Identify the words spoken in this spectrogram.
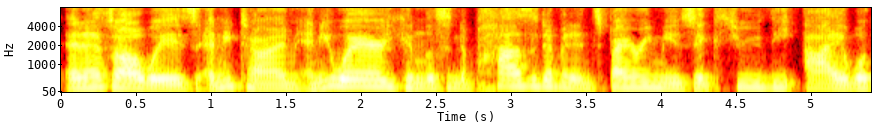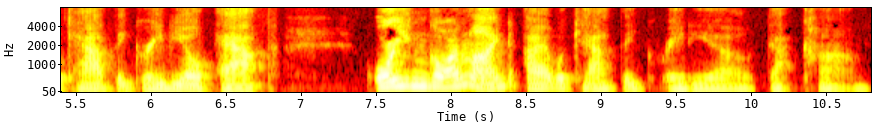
And as always, anytime, anywhere, you can listen to positive and inspiring music through the Iowa Catholic Radio app. Or you can go online to iowacatholicradio.com.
